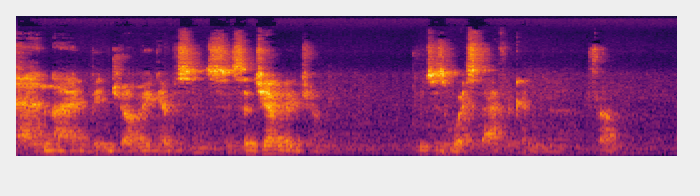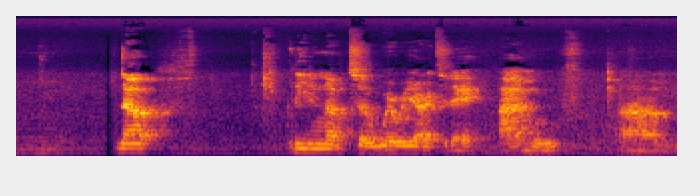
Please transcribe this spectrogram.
And I've been drumming ever since. It's a djembe drum, which is a West African uh, drum. Now, leading up to where we are today, iMove. Um,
